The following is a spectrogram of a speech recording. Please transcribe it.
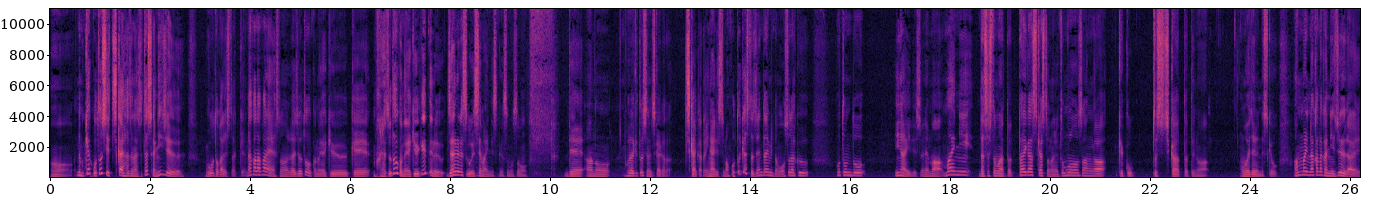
うん、でも結構年近いはずなんですよ。確か25とかでしたっけ？なかなかねそのラジオトークの野球系、まあ、ラジオトークの野球系っていうのジャンルがすごい狭いんですけどそもそも。であのこれだけ年の近い方近い方いないですし、まあ、ポッドキャスト全体見てもおそらくほとんどいないですよね。まあ前に出させてもらったタイガースキャストのね友野さんが結構年近かったっていうのは覚えてるんですけどあんまりなかなか20代っ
